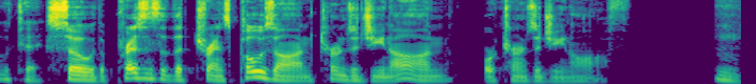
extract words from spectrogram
okay. So the presence of the transposon turns a gene on or turns a gene off. Hmm.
